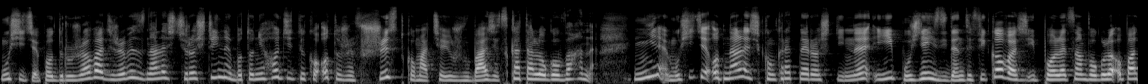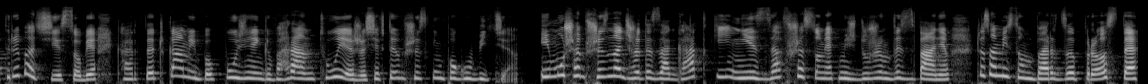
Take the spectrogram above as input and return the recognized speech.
musicie podróżować, żeby znaleźć rośliny, bo to nie chodzi tylko o to, że wszystko macie już w bazie skatalogowane. Nie, musicie odnaleźć konkretne rośliny i później zidentyfikować i polecam w ogóle opatrywać je sobie karteczkami, bo później gwarantuję, że się w tym wszystkim pogubicie. I muszę przyznać, że te zagadki nie zawsze są jakimś dużym wyzwaniem. Czasami są bardzo proste,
